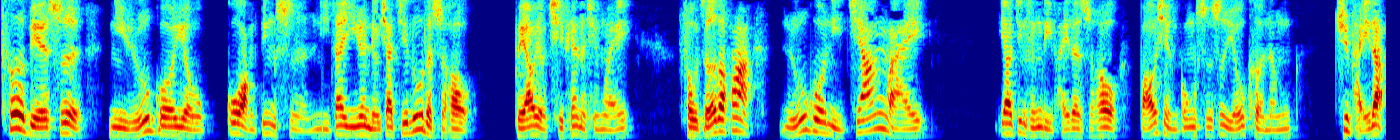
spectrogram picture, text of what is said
特别是你如果有过往病史，你在医院留下记录的时候，不要有欺骗的行为，否则的话，如果你将来要进行理赔的时候，保险公司是有可能拒赔的。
